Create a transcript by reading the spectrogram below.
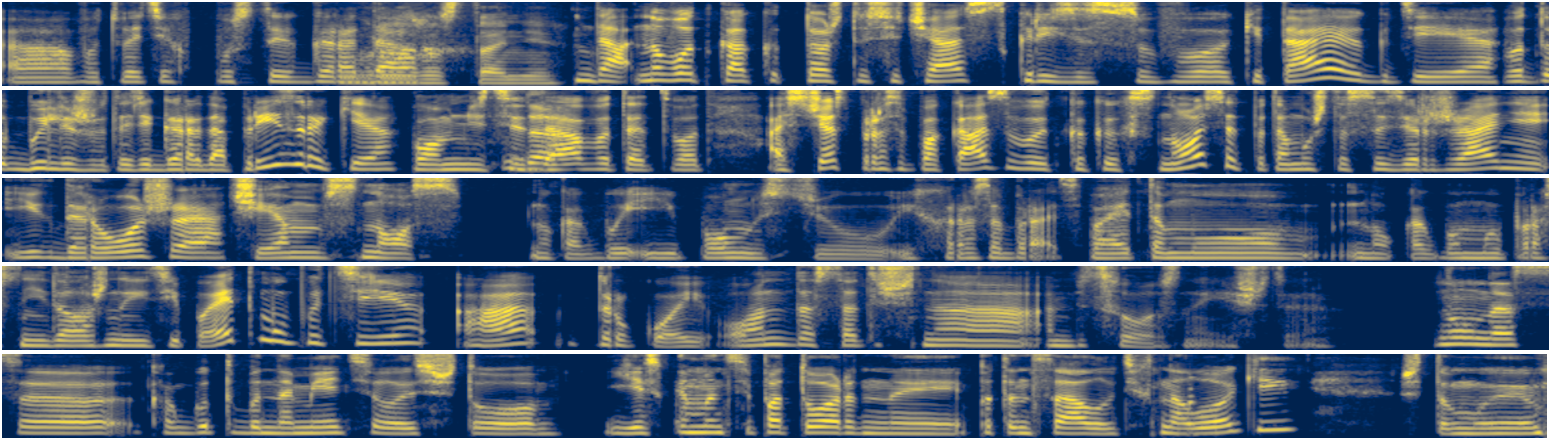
э, вот в этих пустых городах. В Японии. Да, но вот как то, что сейчас кризис в Китае, где вот были же вот эти города-призраки, помните, да. да, вот это вот, а сейчас просто показывают, как их сносят, потому что содержание их дороже, чем снос ну, как бы и полностью их разобрать. Поэтому, ну, как бы мы просто не должны идти по этому пути, а другой. Он достаточно амбициозный, я считаю. Ну, у нас э, как будто бы наметилось, что есть эмансипаторный потенциал у технологий, что мы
